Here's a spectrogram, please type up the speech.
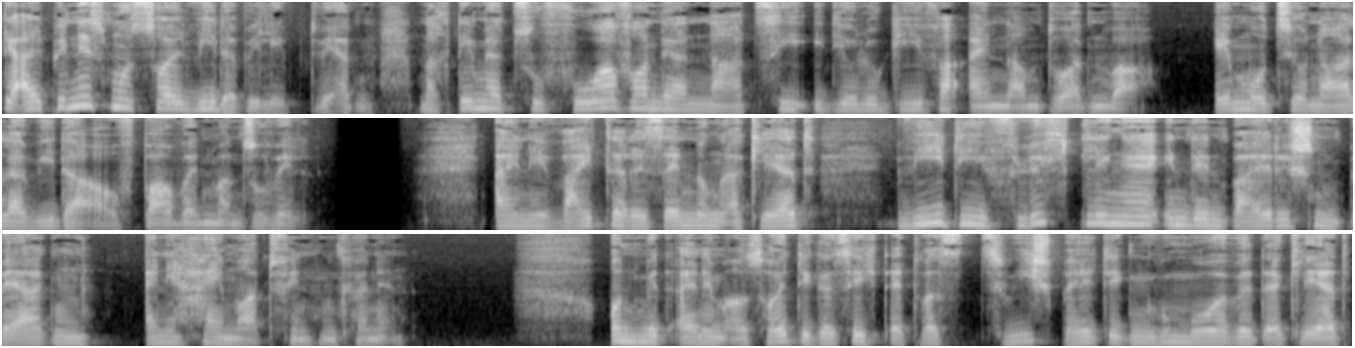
Der Alpinismus soll wiederbelebt werden, nachdem er zuvor von der Nazi-Ideologie vereinnahmt worden war. Emotionaler Wiederaufbau, wenn man so will. Eine weitere Sendung erklärt, wie die Flüchtlinge in den bayerischen Bergen eine Heimat finden können. Und mit einem aus heutiger Sicht etwas zwiespältigen Humor wird erklärt,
